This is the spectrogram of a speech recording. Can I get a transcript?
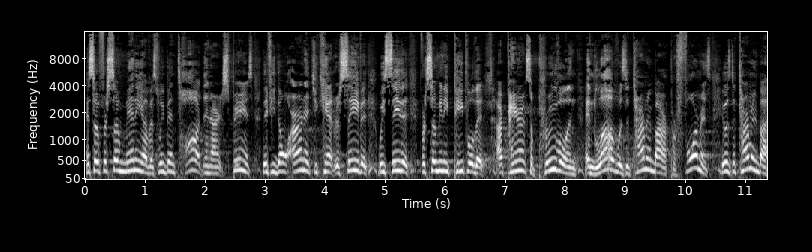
And so, for so many of us, we've been taught in our experience that if you don't earn it, you can't receive it. We see that for so many people that our parents' approval and, and love was determined by our performance. It was determined by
